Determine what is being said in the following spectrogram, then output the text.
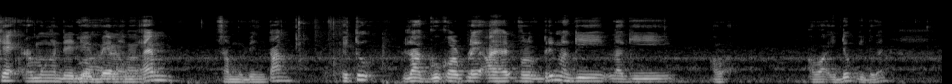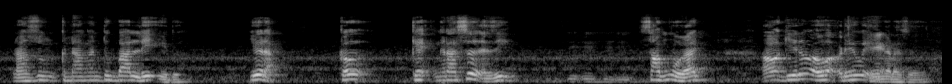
kayak rombongan hari BLMM sama bintang itu lagu Coldplay I Had Full of Dream lagi lagi awak awak hidup gitu kan. Langsung kenangan tuh balik gitu. Iya tak kau kayak ngerasa gak sih? Mm-mm, mm-mm. sama kan? Awak kira awak dewe yang ngerasa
